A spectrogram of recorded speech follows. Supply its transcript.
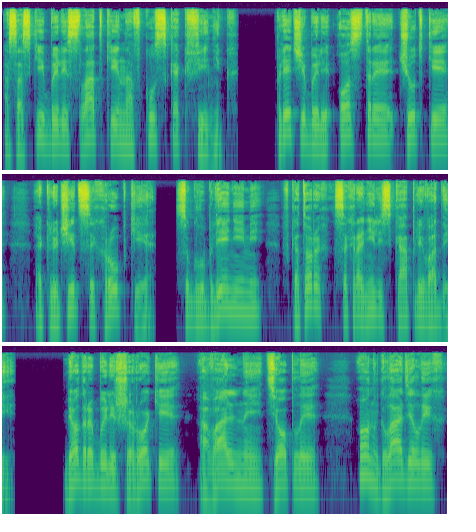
а соски были сладкие на вкус, как финик. Плечи были острые, чуткие, а ключицы хрупкие, с углублениями, в которых сохранились капли воды. Бедра были широкие, овальные, теплые. Он гладил их,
